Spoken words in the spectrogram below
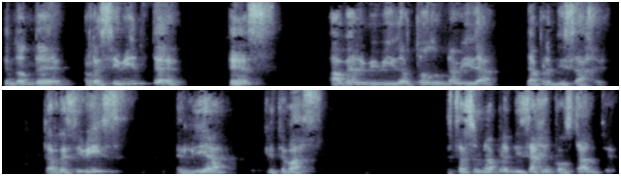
en donde recibirte es haber vivido toda una vida de aprendizaje. Te recibís el día que te vas. Estás en un aprendizaje constante.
